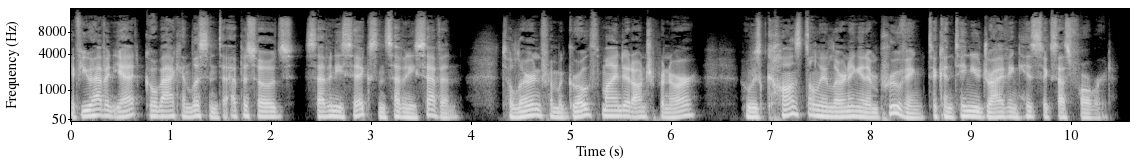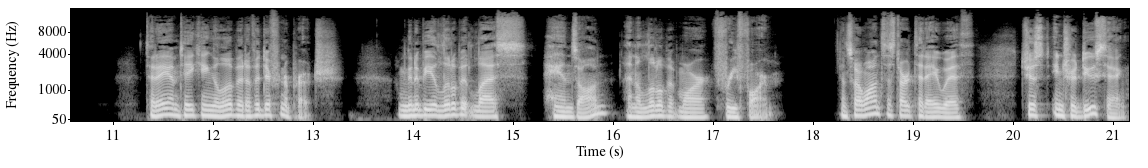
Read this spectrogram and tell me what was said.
If you haven't yet, go back and listen to episodes 76 and 77 to learn from a growth minded entrepreneur who is constantly learning and improving to continue driving his success forward. Today, I'm taking a little bit of a different approach. I'm going to be a little bit less hands on and a little bit more free form. And so I want to start today with just introducing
